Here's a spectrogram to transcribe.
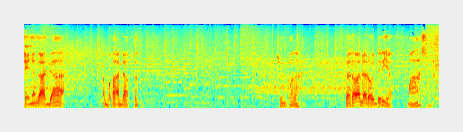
C-nya nggak ada. Nggak bakalan dapet. Sumpah lah. Udah tau ada Roger ya? Masih.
